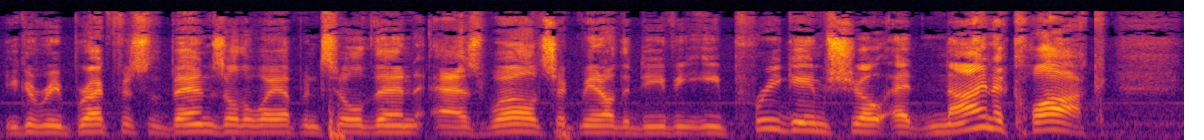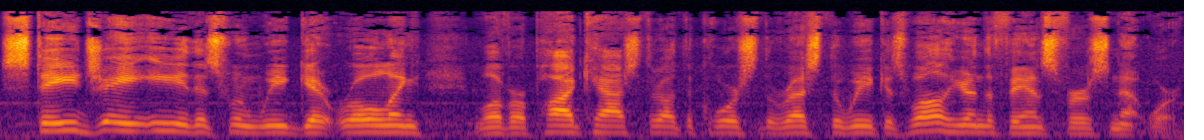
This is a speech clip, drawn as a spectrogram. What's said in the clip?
You can read Breakfast with Benz all the way up until then as well. Check me out on the DVE pregame show at 9 o'clock. Stage AE, that's when we get rolling. We'll have our podcast throughout the course of the rest of the week as well here on the Fans First Network.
